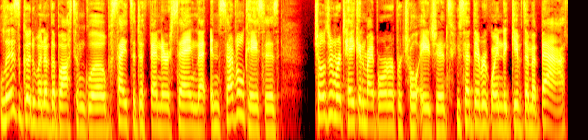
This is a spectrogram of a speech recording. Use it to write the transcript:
Liz Goodwin of the Boston Globe cites a defender saying that in several cases, children were taken by Border Patrol agents who said they were going to give them a bath.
